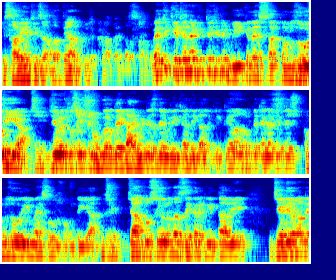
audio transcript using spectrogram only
ਇਹ ਸਾਰੀਆਂ ਚੀਜ਼ਾਂ ਦਾ ਧਿਆਨ ਵੀ ਰੱਖਣਾ ਪੈਂਦਾ ਸਾਨੂੰ। ਵੈ ਜੀ ਕਿਤੇ ਨਾ ਕਿਤੇ ਜਿਹੜੀ ਵੀਕਨੈਸ ਆ ਕਮਜ਼ੋਰੀ ਆ ਜਿਵੇਂ ਤੁਸੀਂ ਸ਼ੂਗਰ ਦੇ ਡਾਇਬੀਟਿਸ ਦੇ ਮਰੀਜ਼ਾਂ ਦੀ ਗੱਲ ਕੀਤੀ ਉਹਨਾਂ ਨੂੰ ਕਿਤੇ ਨਾ ਕਿਤੇ ਕਮਜ਼ੋਰੀ ਮਹਿਸੂਸ ਹੁੰਦੀ ਆ। ਜਾਂ ਤੁਸੀਂ ਉਹਨਾਂ ਦਾ ਜ਼ਿਕਰ ਕੀਤਾ ਵੀ ਜਿਹੜੇ ਉਹਨਾਂ ਦੇ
